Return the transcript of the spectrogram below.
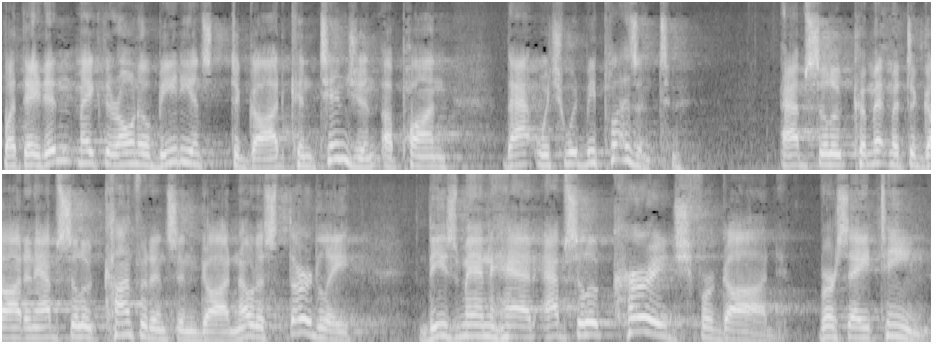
But they didn't make their own obedience to God contingent upon that which would be pleasant. Absolute commitment to God and absolute confidence in God. Notice, thirdly, these men had absolute courage for God. Verse 18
